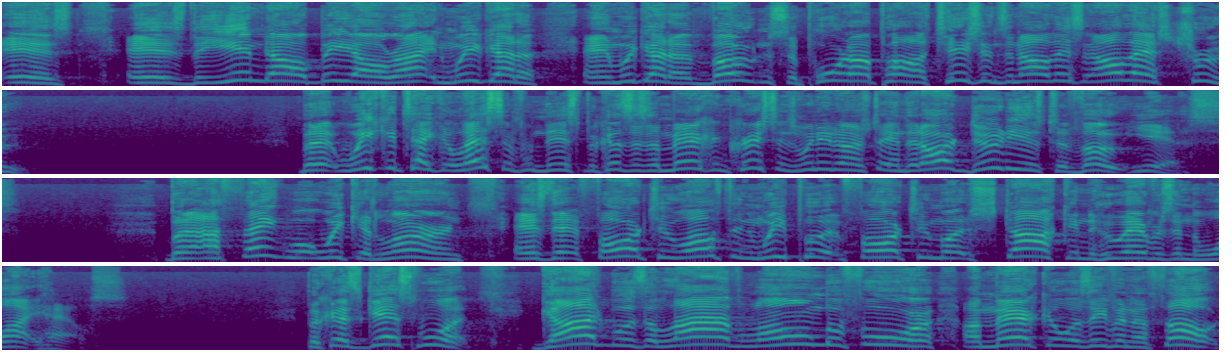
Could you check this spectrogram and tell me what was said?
is, is the end all be all, right? And we gotta, and we gotta vote and support our politicians and all this, and all that's true. But we could take a lesson from this because as American Christians, we need to understand that our duty is to vote, yes. But I think what we could learn is that far too often we put far too much stock into whoever's in the White House. Because guess what? God was alive long before America was even a thought.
